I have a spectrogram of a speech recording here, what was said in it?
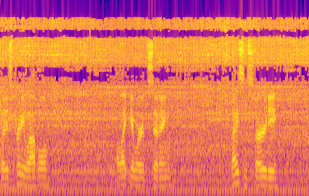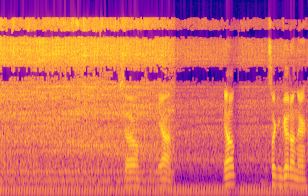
but it's pretty level. I like it where it's sitting. Nice and sturdy. So, yeah. Yep, it's looking good on there.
